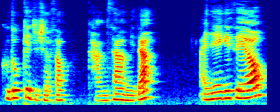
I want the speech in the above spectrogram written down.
구독해주셔서 감사합니다. 안녕히 계세요.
